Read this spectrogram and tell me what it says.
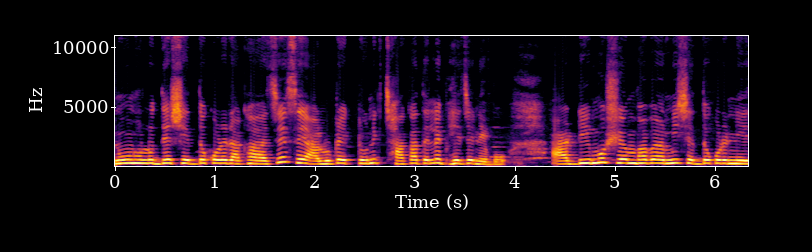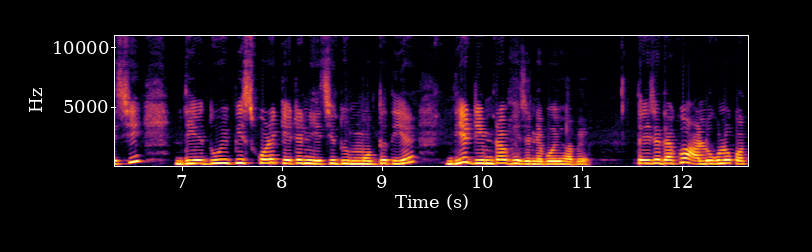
নুন হলুদ দিয়ে সেদ্ধ করে রাখা আছে, সেই আলুটা একটুখানি ছাকা তেলে ভেজে নেব। আর ডিমও সেমভাবে আমি সেদ্ধ করে নিয়েছি। দিয়ে দুই পিস করে কেটে নিয়েছি দুই মধ্যে দিয়ে। দিয়ে ডিমটাও ভেজে নেব এইভাবে। তো এই যে দেখো আলুগুলো কত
